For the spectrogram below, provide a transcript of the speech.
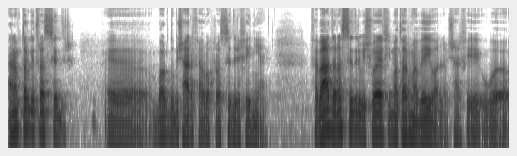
أنا متارجت راس صدر آه، برضو مش عارف هروح راس صدر فين يعني. فبعد راس صدر بشوية في مطار مباي ولا مش عارف إيه و...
